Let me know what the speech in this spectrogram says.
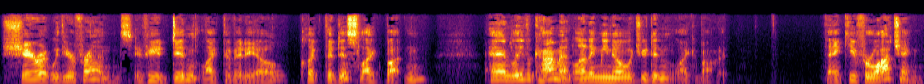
share it with your friends. If you didn't like the video, click the dislike button and leave a comment letting me know what you didn't like about it. Thank you for watching.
